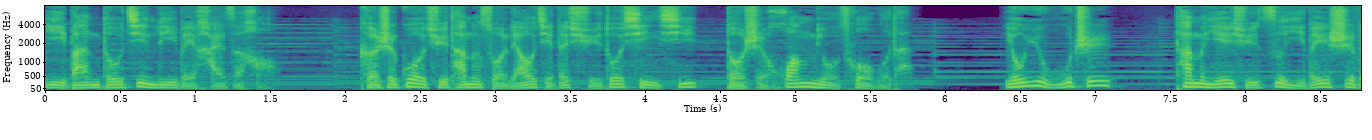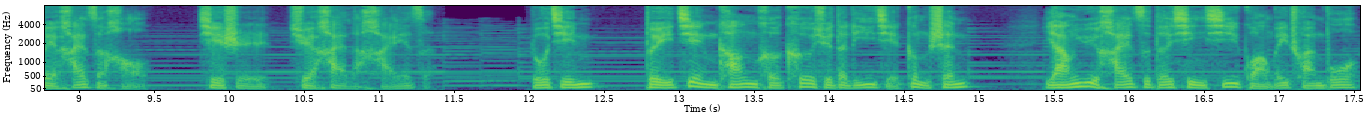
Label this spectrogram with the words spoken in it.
一般都尽力为孩子好，可是过去他们所了解的许多信息都是荒谬错误的。由于无知，他们也许自以为是为孩子好，其实却害了孩子。如今对健康和科学的理解更深，养育孩子的信息广为传播，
